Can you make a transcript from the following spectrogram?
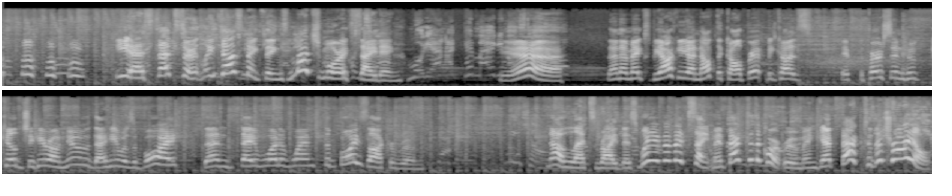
yes, that certainly does make things much more exciting. Yeah. Then it makes Byakuya not the culprit because if the person who killed Chihiro knew that he was a boy, then they would have went to the boys' locker room. Now let's ride this wave of excitement back to the courtroom and get back to the trial.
